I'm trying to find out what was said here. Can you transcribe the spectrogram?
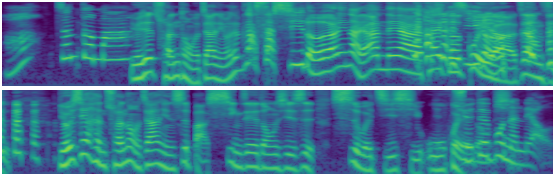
啊。真的吗？有一些传统的家庭，我说拉萨西了啊，你哪安内啊，太个贵啊，这样子。有一些很传统的家庭是把性这些东西是视为极其污秽的，绝对不能聊。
